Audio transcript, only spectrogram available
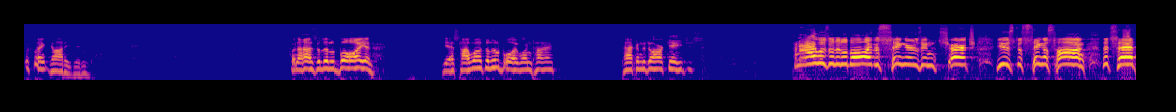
But thank God He didn't. When I was a little boy, and yes, I was a little boy one time back in the dark ages. When I was a little boy, the singers in church used to sing a song that said,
